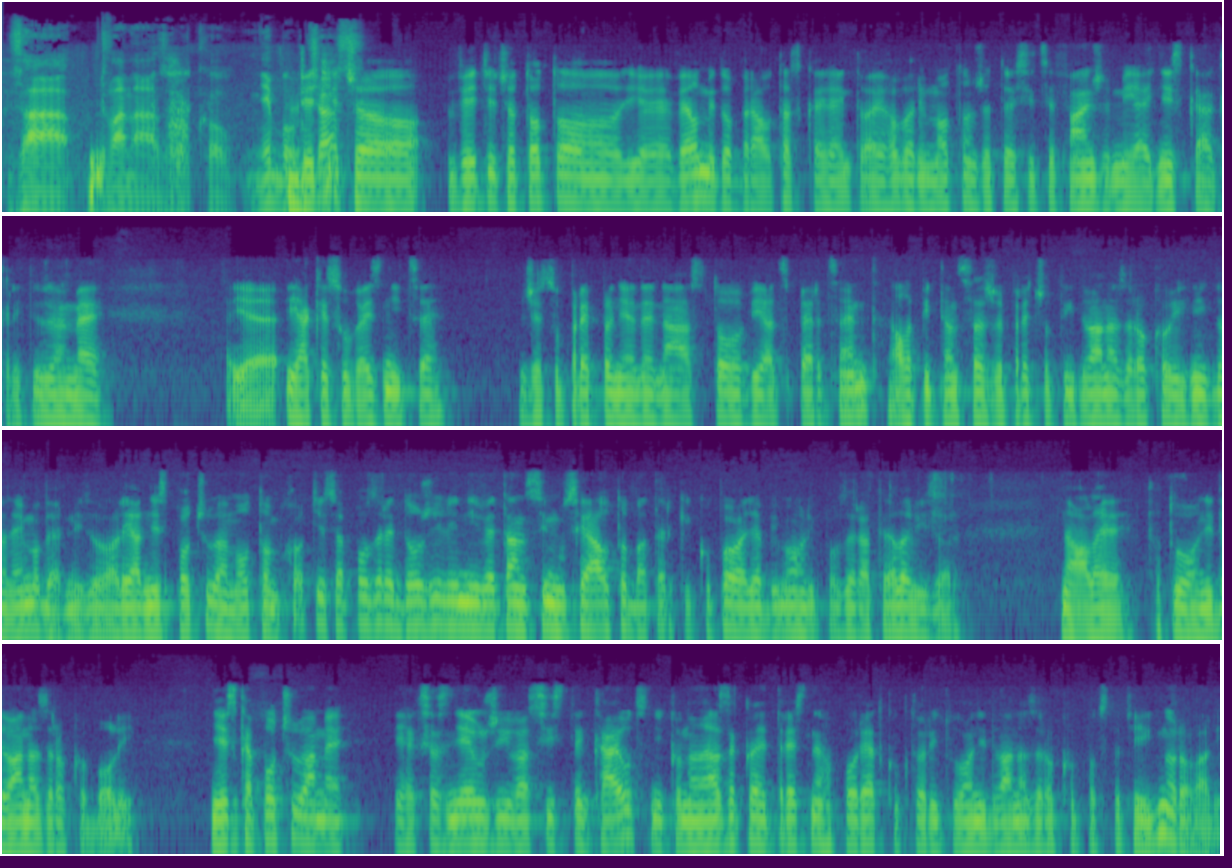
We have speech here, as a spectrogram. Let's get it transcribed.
Za 12 rokov. Nebol viete, čas? Čo, viete čo, toto je veľmi dobrá otázka. Ja im to aj hovorím o tom, že to je síce fajn, že my aj dneska kritizujeme, je, aké sú väznice, že sú preplnené na 100 viac percent, ale pýtam sa, že prečo tých 12 rokov ich nikto nemodernizoval. Ja dnes počúvam o tom, chodte sa pozrieť do Žiliny, ve tam si musia autobaterky kupovať, aby mohli pozerať televízor. No ale to tu oni 12 rokov boli. Dneska počúvame, jak sa zneužíva systém kajúcnikov na základe trestného poriadku, ktorý tu oni 12 rokov v podstate ignorovali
